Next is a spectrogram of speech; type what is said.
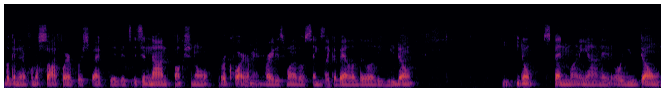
looking at it from a software perspective, it's it's a non-functional requirement, right? It's one of those things like availability. You don't you don't spend money on it, or you don't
